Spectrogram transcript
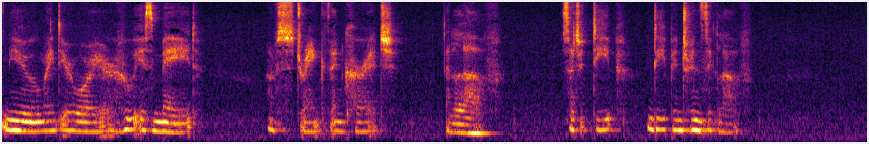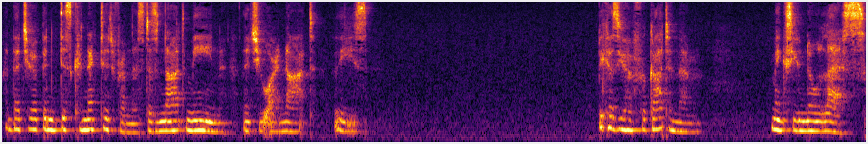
You, my dear warrior, who is made of strength and courage and love. Such a deep, deep intrinsic love. And that you have been disconnected from this does not mean that you are not these. Because you have forgotten them makes you no less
